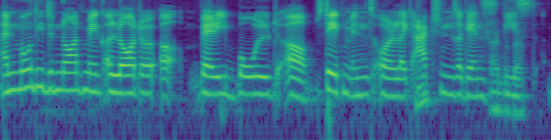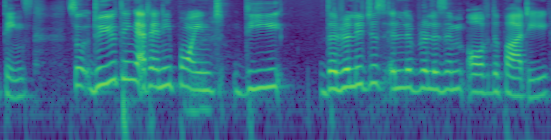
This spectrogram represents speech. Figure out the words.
And modi did not make a lot of uh, very bold uh, statements or like actions against these things. So do you think at any point the the religious illiberalism of the party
